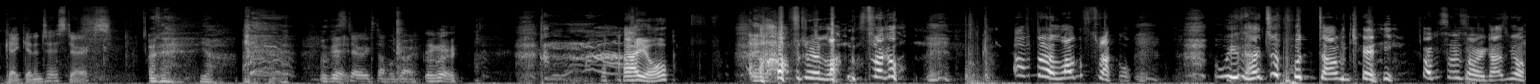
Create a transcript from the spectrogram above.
Okay. Get into hysterics. okay, yeah. Okay, Hysterics double go. okay. Hi, y'all. After a long struggle, after a long struggle, we've had to put down Kenny. I'm so sorry, guys. Yo,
